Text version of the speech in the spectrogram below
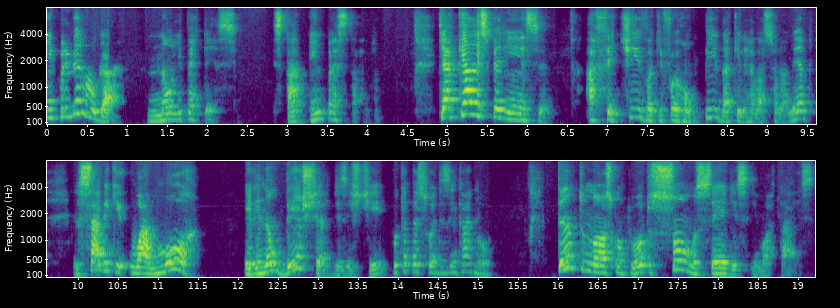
em primeiro lugar, não lhe pertence, está emprestado. Que aquela experiência afetiva que foi rompida, aquele relacionamento, ele sabe que o amor, ele não deixa de existir porque a pessoa desencarnou. Tanto nós quanto outros somos seres imortais.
